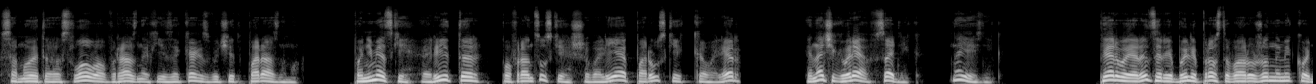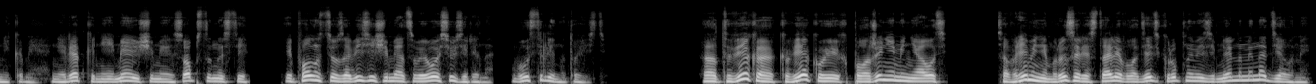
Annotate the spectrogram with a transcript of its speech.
Само это слово в разных языках звучит по-разному. По-немецки «риттер», по-французски «шевалье», по-русски «кавалер». Иначе говоря, всадник, наездник. Первые рыцари были просто вооруженными конниками, нередко не имеющими собственности и полностью зависящими от своего сюзерена, властелина то есть. От века к веку их положение менялось. Со временем рыцари стали владеть крупными земельными наделами,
